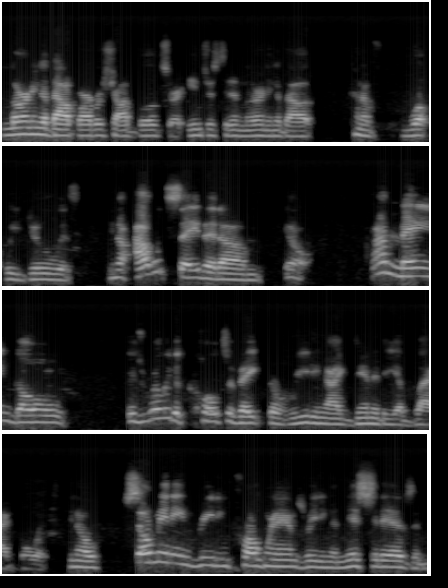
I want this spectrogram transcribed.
learning about barbershop books or interested in learning about kind of what we do is you know I would say that um you know, our main goal is really to cultivate the reading identity of Black boys. You know, so many reading programs, reading initiatives, and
